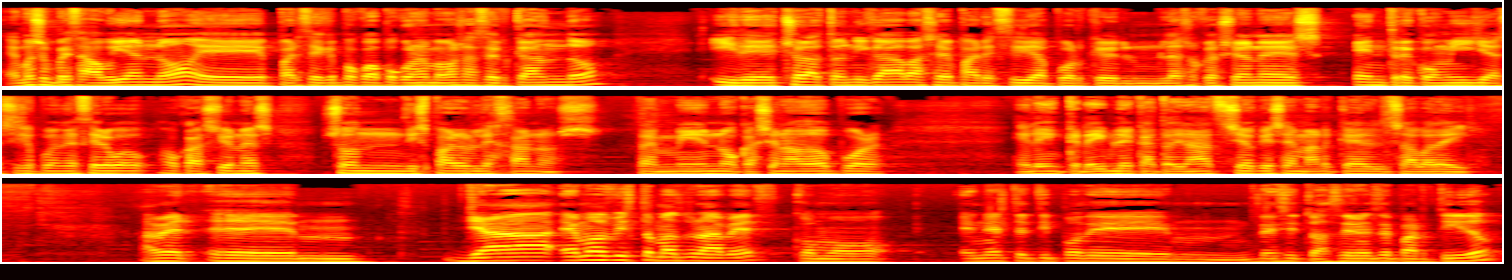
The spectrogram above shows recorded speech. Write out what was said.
hemos empezado bien, ¿no? Parece que poco a poco nos vamos acercando. Y de hecho la tónica va a ser parecida porque las ocasiones, entre comillas, si se pueden decir ocasiones, son disparos lejanos. También ocasionado por el increíble Catenaccio que se marca el Sabadell. A ver, em, ya hemos visto más de una vez como en este tipo de, de situaciones de partido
